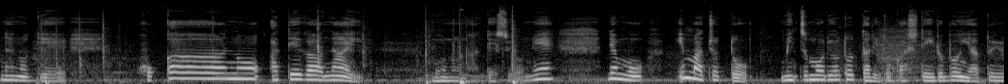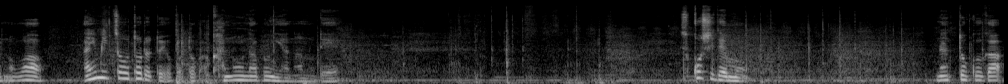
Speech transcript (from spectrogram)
なので他の当てがないものなんですよね。でも今ちょっと見積もりを取ったりとかしている分野というのはあいみつを取るということが可能な分野なので少しでも納得が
